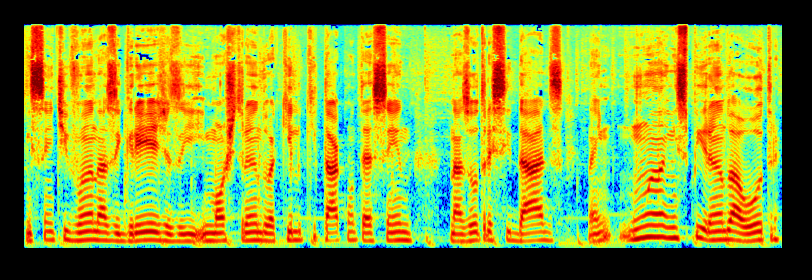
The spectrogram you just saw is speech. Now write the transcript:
incentivando as igrejas e, mostrando aquilo que está acontecendo nas outras cidades, né? uma inspirando a outra.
